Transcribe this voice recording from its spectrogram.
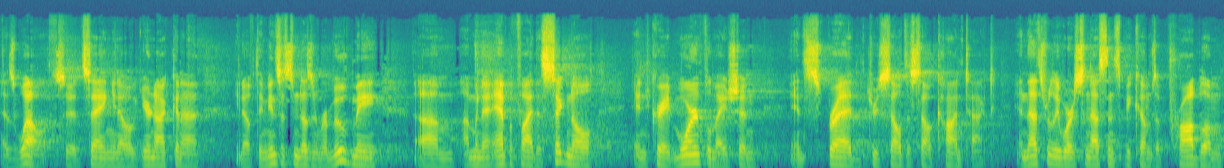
as well. So it's saying, you know, you're not going to, you know, if the immune system doesn't remove me, um, I'm going to amplify the signal and create more inflammation and spread through cell-to-cell contact. And that's really where senescence becomes a problem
